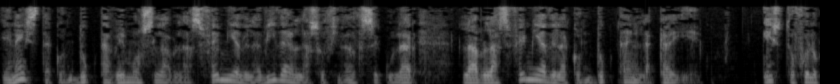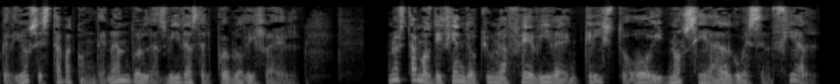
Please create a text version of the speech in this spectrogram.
En esta conducta vemos la blasfemia de la vida en la sociedad secular, la blasfemia de la conducta en la calle. Esto fue lo que Dios estaba condenando en las vidas del pueblo de Israel. No estamos diciendo que una fe viva en Cristo hoy no sea algo esencial.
